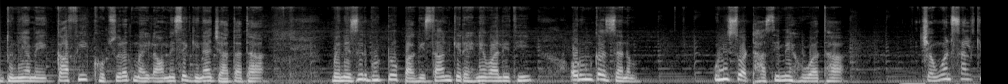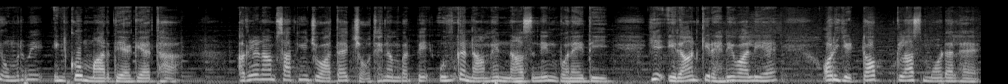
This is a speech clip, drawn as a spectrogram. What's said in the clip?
दुनिया में काफ़ी खूबसूरत महिलाओं में से गिना जाता था। बेनज़ीर भुट्टो पाकिस्तान के रहने वाली थी और उनका जन्म उन्नीस सौ अट्ठासी में हुआ था। चौवन साल की उम्र में इनको मार दिया गया था। अगला नाम, साथियों, जो आता है चौथे नंबर पे, उनका नाम है नाजनीन बुनैदी। ये ईरान की रहने वाली है और ये टॉप क्लास मॉडल है।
